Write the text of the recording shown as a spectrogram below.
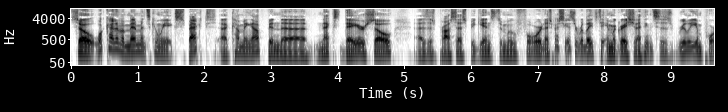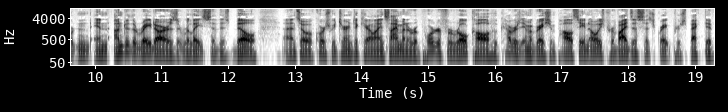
So, what kind of amendments can we expect uh, coming up in the next day or so as this process begins to move forward, and especially as it relates to immigration? I think this is really important and under the radar as it relates to this bill. And so, of course, we turn to Caroline Simon, a reporter for Roll Call who covers immigration policy and always provides us such great perspective.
